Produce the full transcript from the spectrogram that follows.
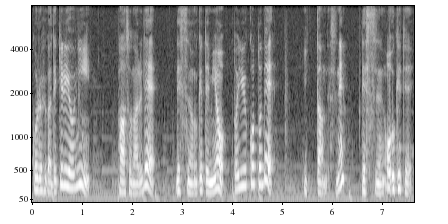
ゴルフができるようにパーソナルでレッスンを受けてみようということで行ったんですね。レッスンを受けて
